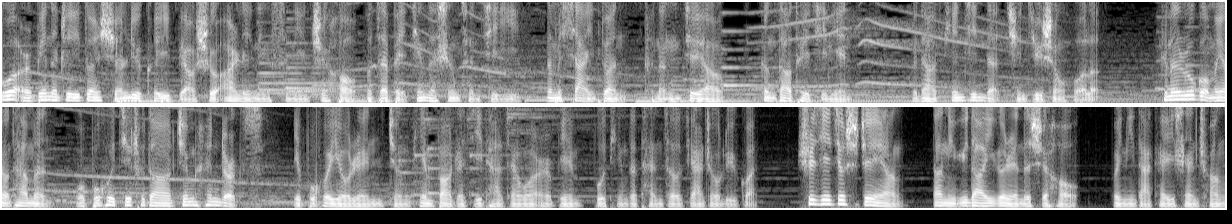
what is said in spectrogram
如果耳边的这一段旋律可以表述2004年之后我在北京的生存记忆，那么下一段可能就要更倒退几年，回到天津的群居生活了。可能如果没有他们，我不会接触到 Jim Hendrix，也不会有人整天抱着吉他在我耳边不停地弹奏《加州旅馆》。世界就是这样，当你遇到一个人的时候，为你打开一扇窗；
